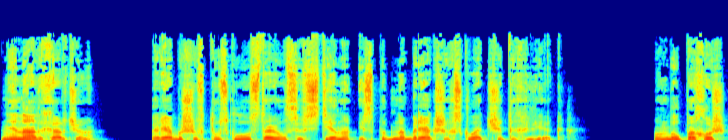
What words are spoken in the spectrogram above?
«Не надо харчо». Рябышев тускло уставился в стену из-под набрякших складчатых век. Он был похож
